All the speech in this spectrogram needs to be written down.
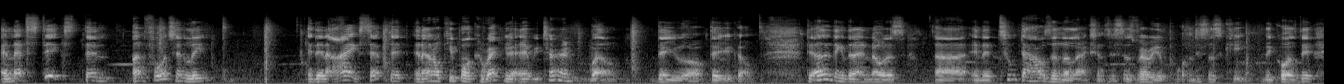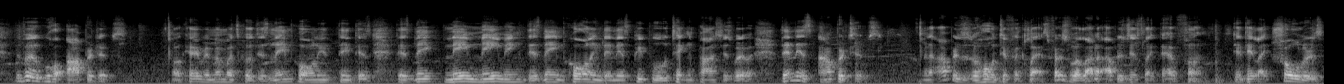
and that sticks, then unfortunately, and then I accept it, and I don't keep on correcting you at every turn, well, there you go. There you go. The other thing that I noticed uh, in the 2000 elections, this is very important. This is key because they, they're what we call operatives. Okay, remember it's called there's name calling, there's there's name name naming, there's name calling, then there's people who taking postures, whatever. Then there's operatives. And the operatives is a whole different class. First of all, a lot of operatives just like to have fun. They're, they're like trollers,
